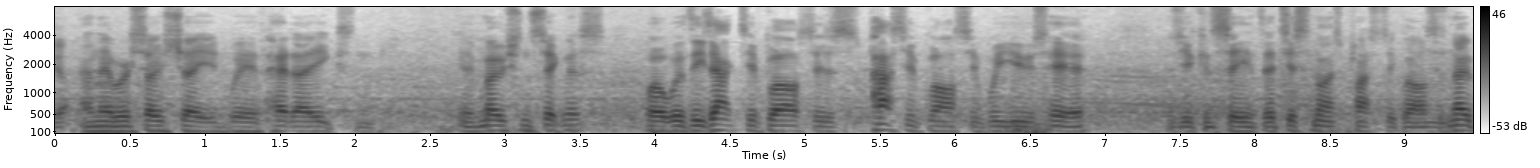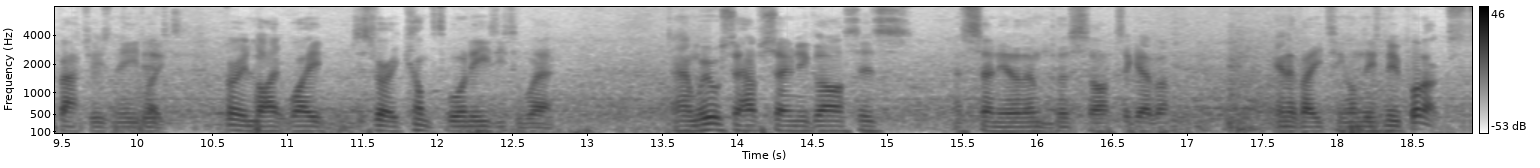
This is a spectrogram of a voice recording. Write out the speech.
Yeah. and they were associated with headaches and you know, motion sickness. Well, with these active glasses, passive glasses we use here, as you can see, they're just nice plastic glasses, mm. no batteries needed, Light. very lightweight, just very comfortable and easy to wear. And we also have Sony glasses, and Sony and Olympus are together innovating on these new products.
